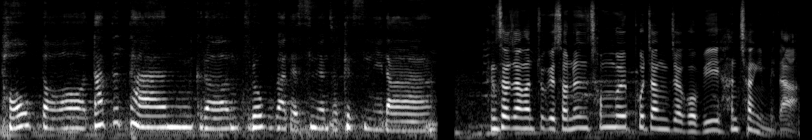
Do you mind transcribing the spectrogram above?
더욱더 따뜻한 그런 구로구가 됐으면 좋겠습니다. 행사장 한쪽에서는 선물 포장 작업이 한창입니다.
